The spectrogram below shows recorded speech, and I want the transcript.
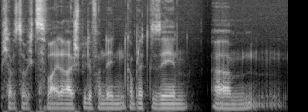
ich habe jetzt glaube ich zwei, drei Spiele von denen komplett gesehen. Ähm,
